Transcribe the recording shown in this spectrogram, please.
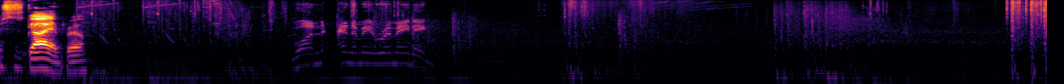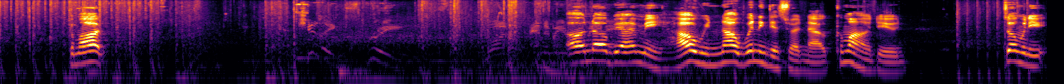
Where's this guy, bro? One enemy remaining. Come on. Killing spree. One enemy Oh no, behind me. How are we not winning this right now? Come on, dude. So many.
